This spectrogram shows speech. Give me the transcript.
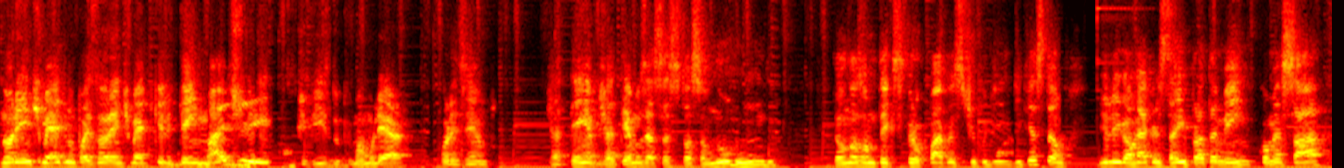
No Oriente Médio, no país do Oriente Médio, que ele tem mais direitos civis do que uma mulher, por exemplo. Já, tem, já temos essa situação no mundo. Então nós vamos ter que se preocupar com esse tipo de, de questão. E o Legal Hackers está aí para também começar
